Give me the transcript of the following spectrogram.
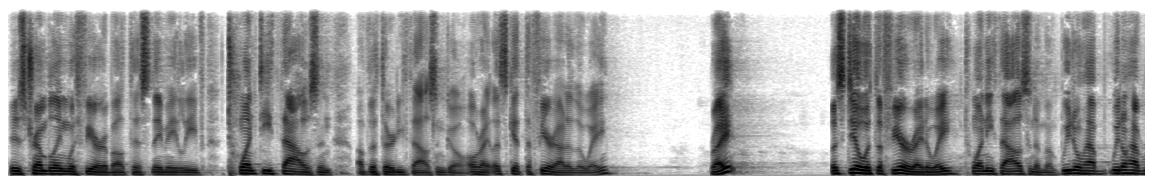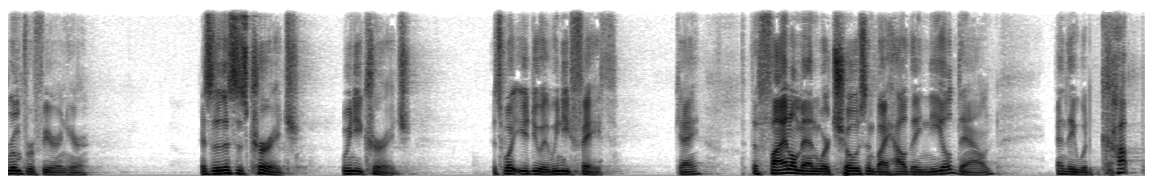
is trembling with fear about this, they may leave. 20,000 of the 30,000 go. All right, let's get the fear out of the way. Right? Let's deal with the fear right away. 20,000 of them. We don't have, we don't have room for fear in here. And so this is courage. We need courage. It's what you do. We need faith. Okay? The final men were chosen by how they kneeled down and they would cup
